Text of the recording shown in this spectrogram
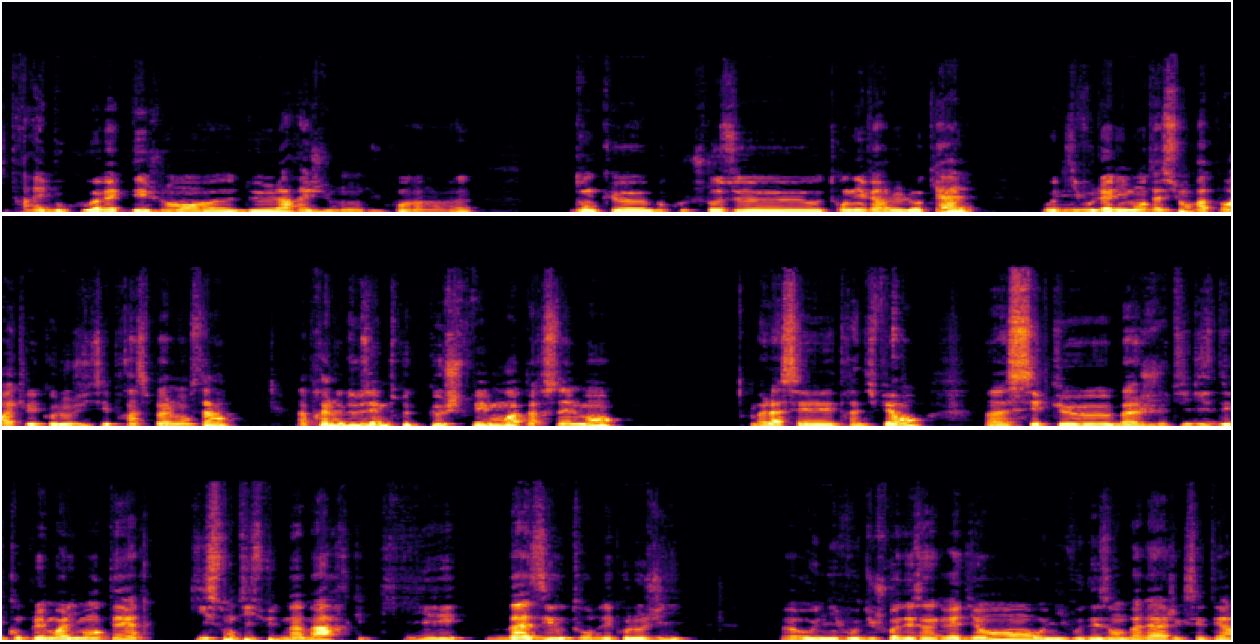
qui travaille beaucoup avec des gens euh, de la région, du coin. Euh. donc euh, beaucoup de choses tournées vers le local. Au niveau de l'alimentation, rapport avec l'écologie, c'est principalement ça. Après, le deuxième truc que je fais moi personnellement, bah là c'est très différent, c'est que bah, j'utilise des compléments alimentaires qui sont issus de ma marque, qui est basé autour de l'écologie, au niveau du choix des ingrédients, au niveau des emballages, etc.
